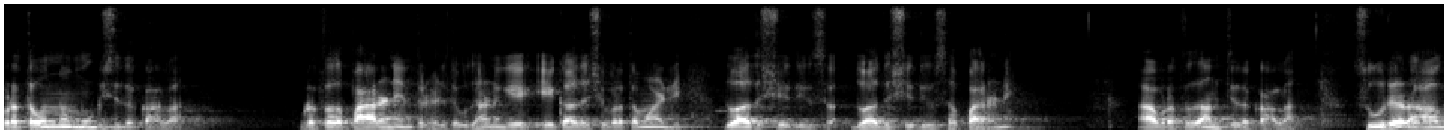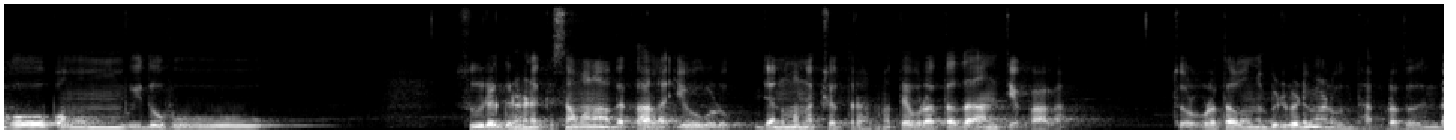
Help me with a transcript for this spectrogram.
ವ್ರತವನ್ನು ಮುಗಿಸಿದ ಕಾಲ. ವ್ರತದ ಪಾರಣೆ ಅಂತ ಹೇಳ್ತೇವೆ. ಉದಾಹರಣೆಗೆ ಏಕಾದಶಿ ವ್ರತ ಮಾಡಿ ದ್ವಾದಶಿ ದಿವಸ ದ್ವಾದಶಿ ದಿವಸ ಪಾರಣೆ. ಆ ವ್ರತದ ಅಂತ್ಯದ ಕಾಲ. ಸೂರ್ಯರಾಗೋಪಮಂ ವಿದುಹು. ಸೂರ್ಯಗ್ರಹಣಕ್ಕೆ ಸಮನಾದ ಕಾಲ ಇವುಗಳು. ಜನ್ಮ ನಕ್ಷತ್ರ ಮತ್ತು ವ್ರತದ ಅಂತ್ಯಕಾಲ ವ್ರತವನ್ನು ಬಿಡುಗಡೆ ಮಾಡುವಂಥ ವ್ರತದಿಂದ,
